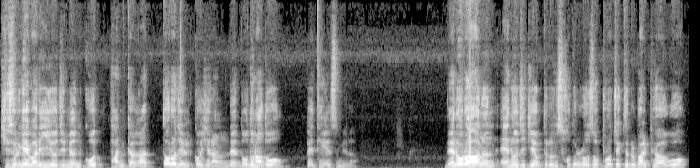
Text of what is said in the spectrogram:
기술 개발이 이어지면 곧 단가가 떨어질 것이라는데 너도나도 배팅했습니다. 내노라 하는 에너지 기업들은 서둘러서 프로젝트를 발표하고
